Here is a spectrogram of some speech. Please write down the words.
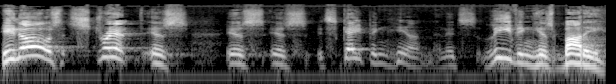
He knows that strength is, is, is escaping him and it's leaving his body.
